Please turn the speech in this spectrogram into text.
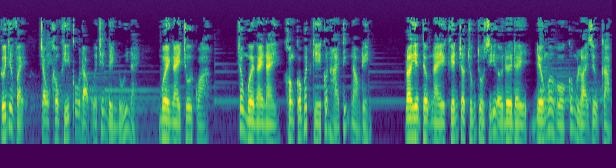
Cứ như vậy, trong không khí cô động ở trên đỉnh núi này, 10 ngày trôi qua. Trong 10 ngày này không có bất kỳ con hải tích nào đến. Loại hiện tượng này khiến cho chúng tu sĩ ở nơi đây đều mơ hồ có một loại dự cảm,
